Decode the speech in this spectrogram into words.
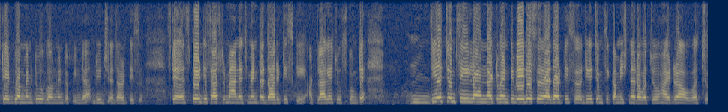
state government government of India bridge authorities stay state disaster management అథారిటీస్కి అట్లాగే చూసుకుంటే జిహెచ్ఎంసీలో ఉన్నటువంటి వేరియస్ అథారిటీస్ జిహెచ్ఎంసీ కమిషనర్ అవ్వచ్చు హైడ్రా అవ్వచ్చు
